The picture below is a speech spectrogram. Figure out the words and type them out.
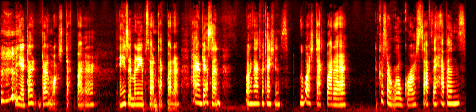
but yeah, don't don't watch Duck Butter. Here's a mini episode on Duck Butter. Hi, I'm Justin. Welcome to Expectations. We watch Duck Butter. Got some real gross stuff that happens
